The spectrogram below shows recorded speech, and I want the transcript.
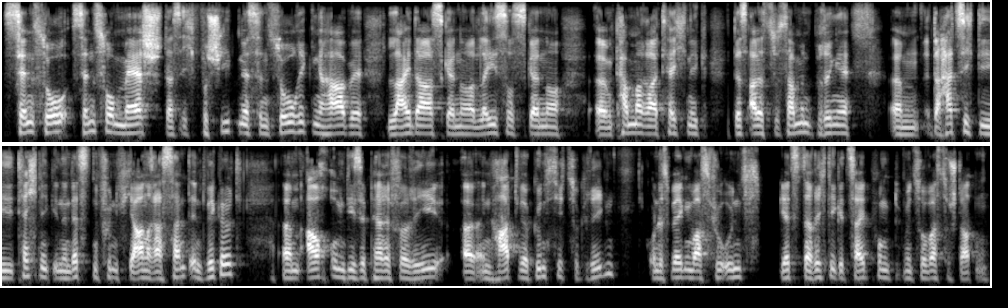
Sensor, Sensor Mesh, dass ich verschiedene Sensoriken habe, LiDAR-Scanner, Laserscanner, ähm, Kameratechnik, das alles zusammenbringe. Ähm, da hat sich die Technik in den letzten fünf Jahren rasant entwickelt, ähm, auch um diese Peripherie äh, in Hardware günstig zu kriegen. Und deswegen war es für uns jetzt der richtige Zeitpunkt, mit sowas zu starten.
